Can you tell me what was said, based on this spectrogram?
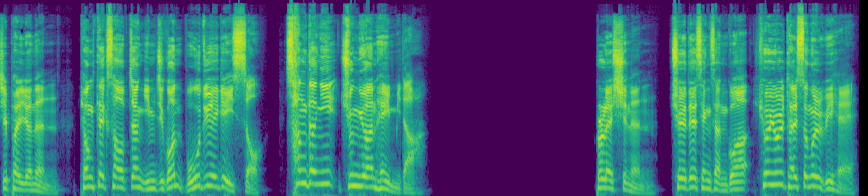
18년은 평택 사업장 임직원 모두에게 있어 상당히 중요한 해입니다. 플래시는 최대 생산과 효율 달성을 위해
